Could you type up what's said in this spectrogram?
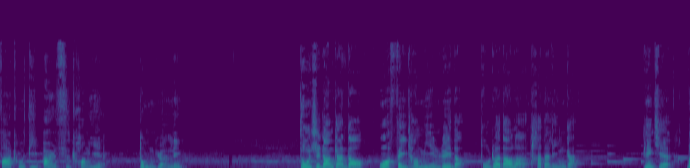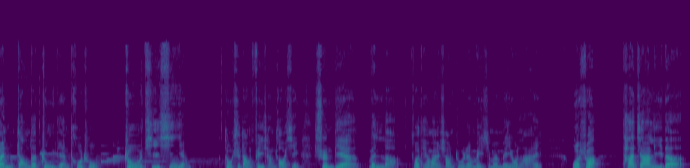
发出第二次创业动员令。董事长感到我非常敏锐地捕捉到了他的灵感，并且文章的重点突出，主题新颖。董事长非常高兴，顺便问了昨天晚上主任为什么没有来。我说他家离得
